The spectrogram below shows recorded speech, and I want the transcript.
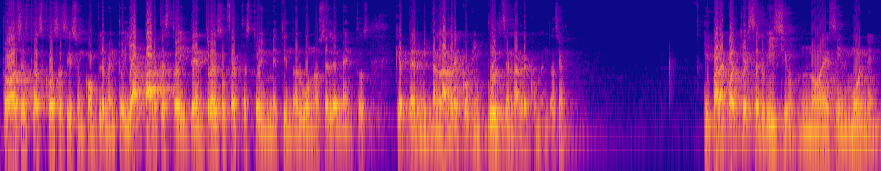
todas estas cosas y es un complemento y aparte estoy dentro de esa oferta estoy metiendo algunos elementos que permitan la impulsen la recomendación. Y para cualquier servicio no es inmune.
